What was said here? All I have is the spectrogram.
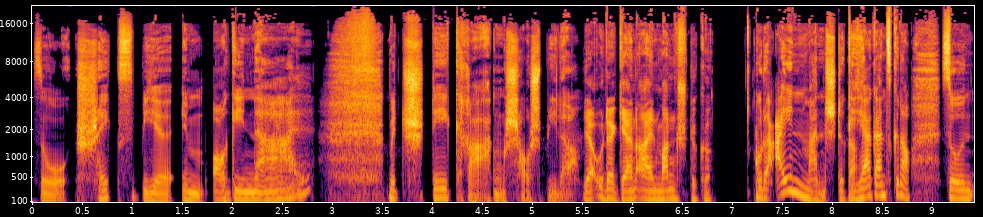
so Shakespeare im Original mit Stehkragenschauspieler. Ja, oder gern Ein-Mann-Stücke. Oder Ein-Mann-Stücke, ja. Ja. ganz genau. So ein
